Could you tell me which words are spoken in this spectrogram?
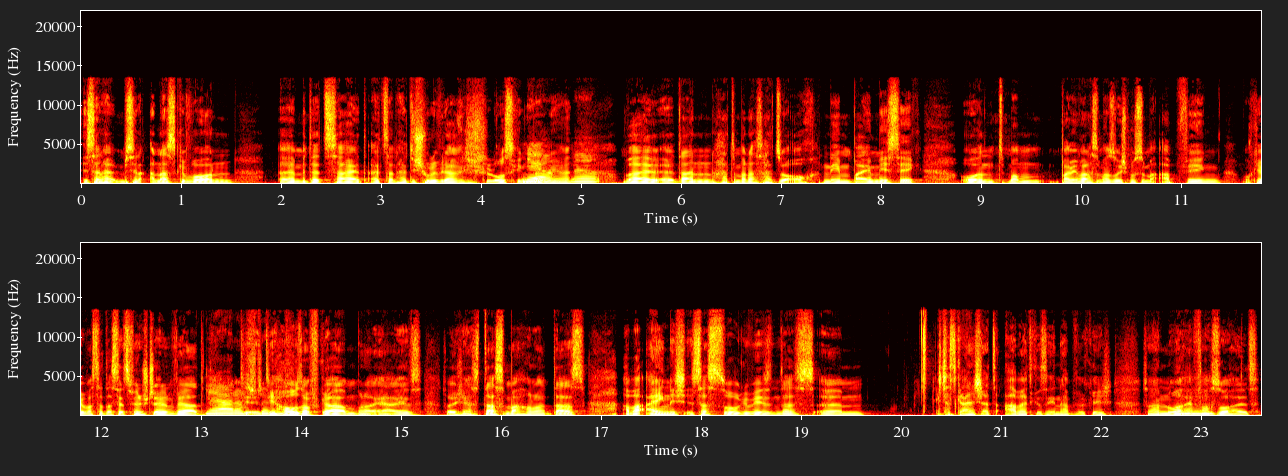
ist dann halt ein bisschen anders geworden äh, mit der Zeit, als dann halt die Schule wieder richtig losging ja, bei mir. ja, Weil äh, dann hatte man das halt so auch nebenbei mäßig. Und man, bei mir war das immer so, ich musste immer abwägen, okay, was hat das jetzt für einen Stellenwert? ja, das die, die Hausaufgaben oder ja, jetzt soll ich erst das machen oder das. Aber eigentlich ist das so gewesen, dass ähm, ich das gar nicht als Arbeit gesehen habe, wirklich, sondern nur Mhm. einfach so als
